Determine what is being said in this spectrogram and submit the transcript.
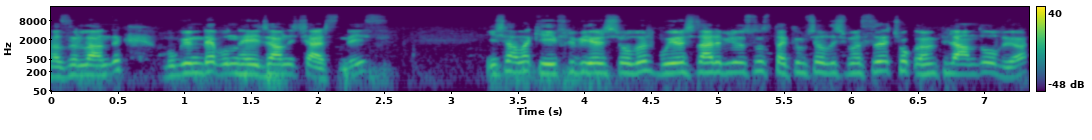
hazırlandık. Bugün de bunun heyecanı içerisindeyiz. İnşallah keyifli bir yarış olur. Bu yarışlarda biliyorsunuz takım çalışması çok ön planda oluyor.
